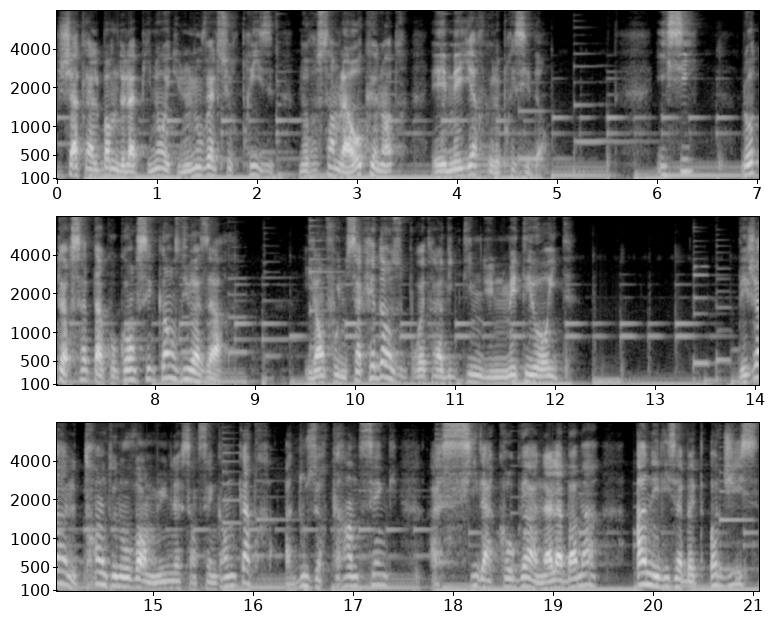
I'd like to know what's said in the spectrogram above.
Chaque album de Lapino est une nouvelle surprise, ne ressemble à aucun autre et est meilleur que le précédent. Ici, l'auteur s'attaque aux conséquences du hasard. Il en faut une sacrée dose pour être la victime d'une météorite. Déjà, le 30 novembre 1954, à 12h45, à Silacoga, en Alabama, Anne-Elisabeth Hodges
